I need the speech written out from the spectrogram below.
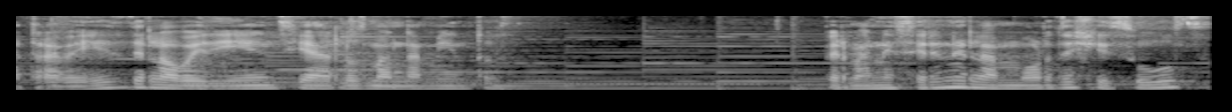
a través de la obediencia a los mandamientos. Permanecer en el amor de Jesús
